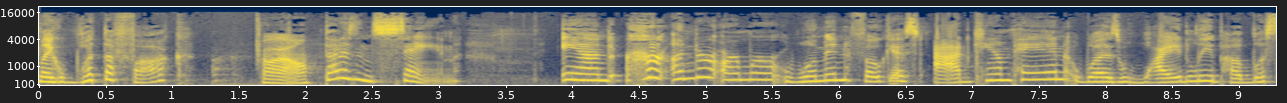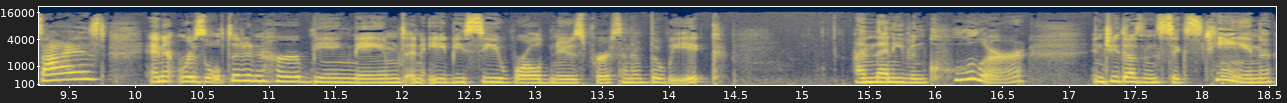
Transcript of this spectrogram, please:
Like, what the fuck? Wow. That is insane. And her Under Armour woman focused ad campaign was widely publicized, and it resulted in her being named an ABC World News Person of the Week. And then, even cooler, in 2016,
